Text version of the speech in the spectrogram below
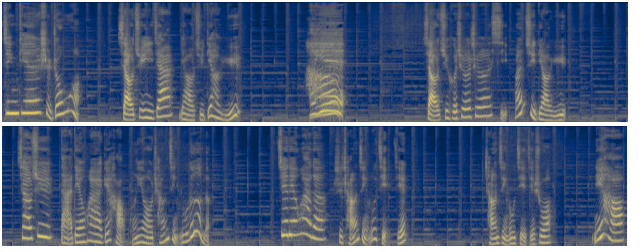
今天是周末，小趣一家要去钓鱼。小趣和车车喜欢去钓鱼。小趣打电话给好朋友长颈鹿乐乐，接电话的是长颈鹿姐姐。长颈鹿姐姐说：“你好，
